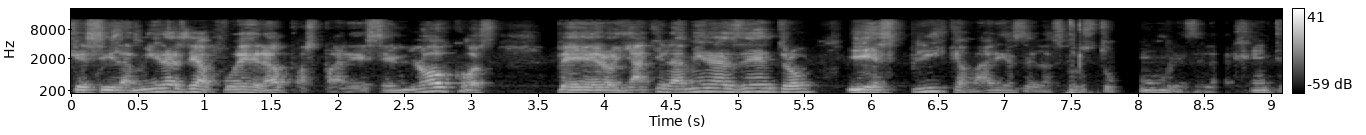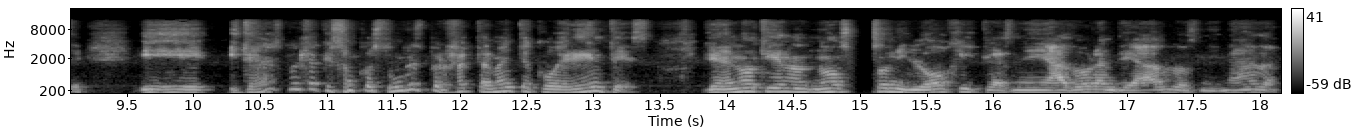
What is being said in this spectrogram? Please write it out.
que si la miras de afuera, pues parecen locos, pero ya que la miras dentro y explica varias de las costumbres de la gente y, te das cuenta que son costumbres perfectamente coherentes, que no tienen, no son ilógicas, ni adoran diablos, ni nada.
